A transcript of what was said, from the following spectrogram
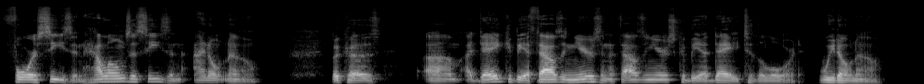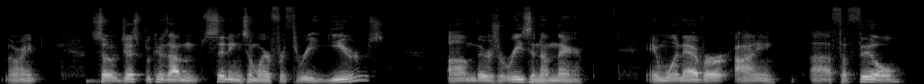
for a season. How long's a season? I don't know, because um, a day could be a thousand years, and a thousand years could be a day to the Lord. We don't know. All right. So just because I'm sitting somewhere for three years, um, there's a reason I'm there. And whenever I uh, fulfill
